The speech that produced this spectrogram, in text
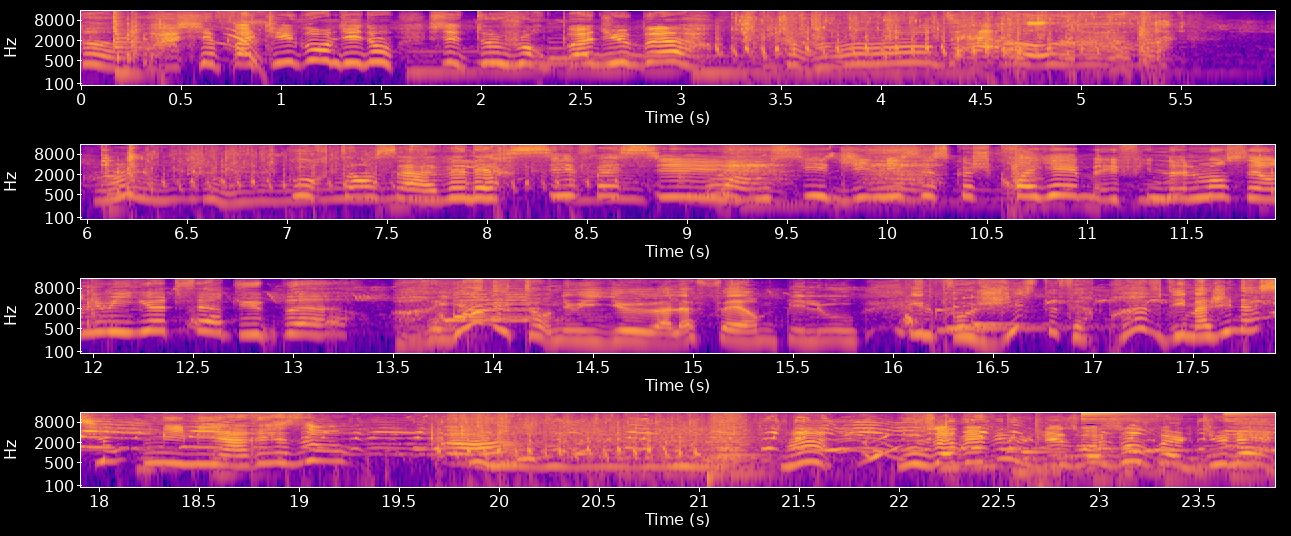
Oh, C'est fatigant, dis donc C'est toujours pas du beurre Pourtant, ça avait l'air si facile. Moi aussi, Ginny, c'est ce que je croyais, mais finalement, c'est ennuyeux de faire du beurre. Rien n'est ennuyeux à la ferme, Pilou. Il faut juste faire preuve d'imagination. Mimi a raison. Hum, Vous avez vu, les oiseaux veulent du lait.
